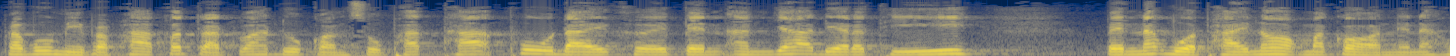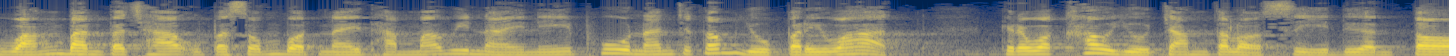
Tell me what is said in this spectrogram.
พระผู้มีพระภาคก็ตรัสว่าดูก่อนสุพัทธะผู้ใดเคยเป็นอัญญาเดียรถีเป็นนักบวชภายนอกมาก่อนเนี่ยนะหวังบรรพชาอุปสมบทในธรรมวินัยนี้ ผู้นั้นจะต้องอยู่ปริวาสเรียกว่าเข้าอยู่จำตลอดสี่เดือนต่อ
